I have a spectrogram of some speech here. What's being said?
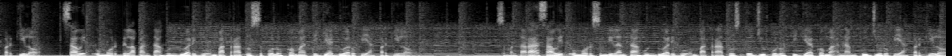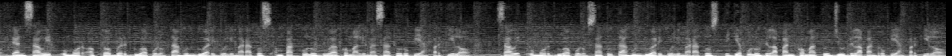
per kilo, sawit umur 8 tahun Rp2.410,32 per kilo. Sementara sawit umur 9 tahun Rp2.473,67 per kilo dan sawit umur Oktober 20 tahun Rp2.542,51 per kilo, sawit umur 21 tahun Rp2.538,78 per kilo,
